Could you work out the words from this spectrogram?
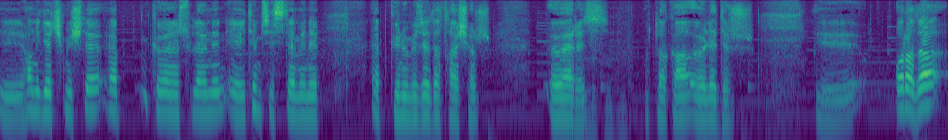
Ee, hani geçmişte hep köy enstitülerinin eğitim sistemini hep günümüze de taşır, överiz. Mutlaka öyledir. Ee, orada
